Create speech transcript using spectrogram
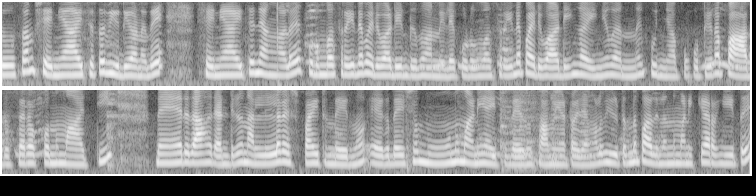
ദിവസം ശനിയാഴ്ചത്തെ വീഡിയോ ആണിത് ശനിയാഴ്ച ഞങ്ങൾ കുടുംബശ്രീന്റെ പരിപാടി ഉണ്ടെന്ന് പറഞ്ഞില്ലേ? കുടുംബശ്രീന്റെ പരിപാടിയും കഴിഞ്ഞ് വന്ന് കുഞ്ഞാപ്പുക്കുട്ടിയുടെ പാദസരമൊക്കെ ഒന്ന് മാറ്റി നേരെ ഇതാ രണ്ടിനും നല്ല വിശപ്പായിട്ടുണ്ടായിരുന്നു. ഏകദേശം മൂന്ന് മണി ആയിട്ടുണ്ടായിരുന്നു സമയം കേട്ടോ ഞങ്ങൾ വീട്ടിൽ നിന്ന് പതിനൊന്ന് മണിക്ക് ഇറങ്ങിയിട്ട്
